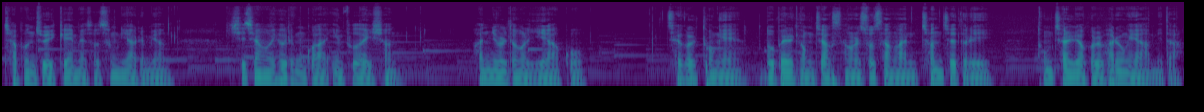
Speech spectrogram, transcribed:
자본주의 게임에서 승리하려면 시장의 흐름과 인플레이션, 환율 등을 이해하고 책을 통해 노벨 경제학상을 수상한 천재들의 통찰력을 활용해야 합니다.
